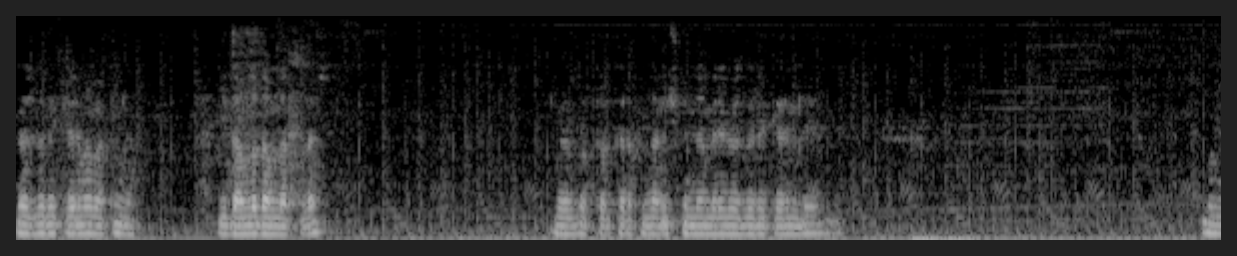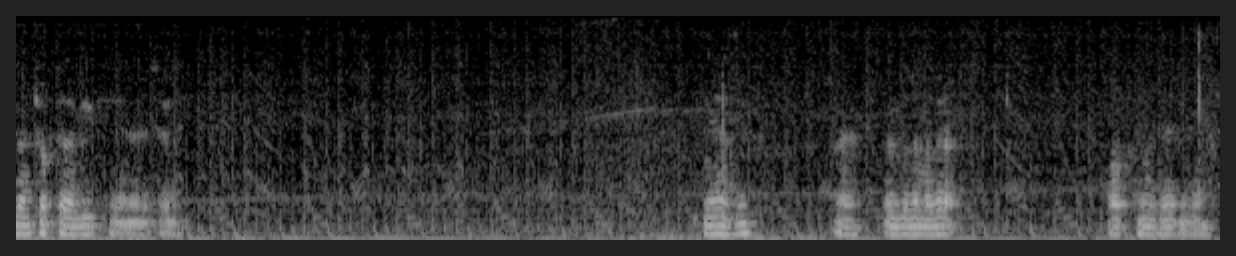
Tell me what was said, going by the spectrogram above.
Göz bebeklerime bakın da. Bir damla damlattılar. Göz doktoru tarafından 3 günden beri göz bebeklerim de bundan çok daha büyüktü yani öyle söyleyeyim. Ne yazıyor? Evet, uygulamalar optimize edilmiş.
